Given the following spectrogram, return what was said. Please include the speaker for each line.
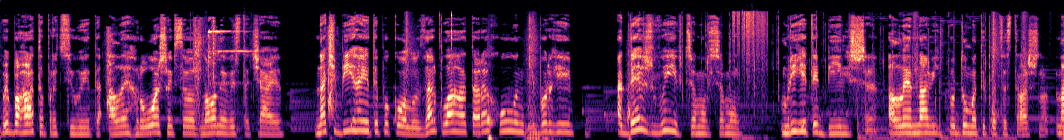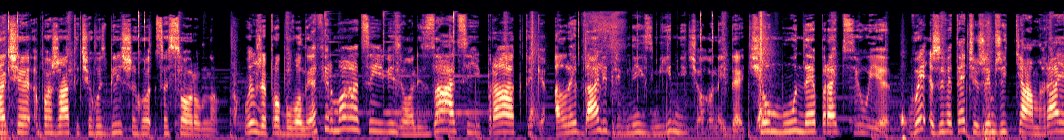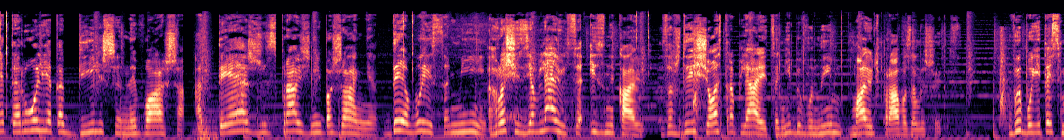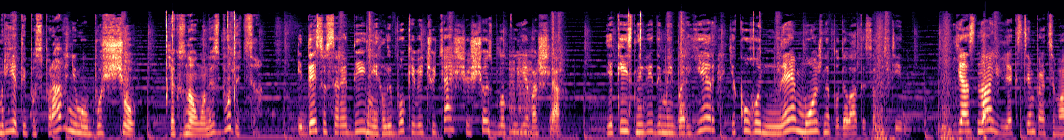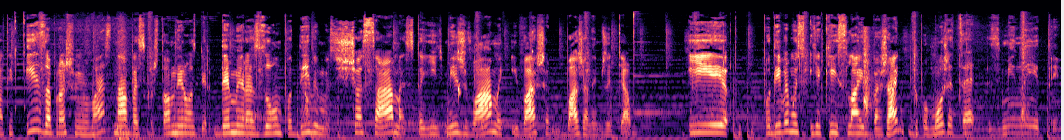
Speaker 1: Ви багато працюєте, але грошей все одно не вистачає. Наче бігаєте по колу, зарплата, рахунки, борги. А де ж ви в цьому всьому? Мрієте більше, але навіть подумати про це страшно, наче бажати чогось більшого це соромно. Ви вже пробували афірмації, візуалізації, практики, але далі дрібних змін нічого не йде. Чому не працює? Ви живете чужим життям, граєте роль, яка більше не ваша. А де ж справжні бажання? Де ви самі? Гроші з'являються і зникають. Завжди щось трапляється, ніби вони мають право залишитись. Ви боїтесь мріяти по-справжньому, бо що, як знову не збудеться? І десь у середині глибоке відчуття, що щось блокує ваш шлях. Якийсь невидимий бар'єр, якого не можна подолати самостійно. Я знаю, як з цим працювати, і запрошую вас на безкоштовний розбір, де ми разом подивимось, що саме стоїть між вами і вашим бажаним життям. І подивимось, який слайд бажань допоможе це змінити.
